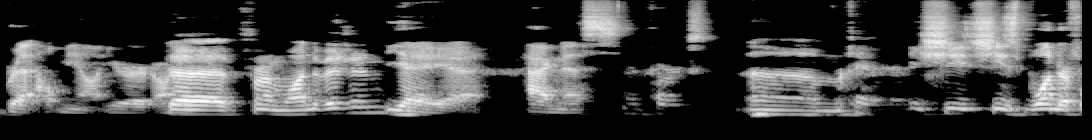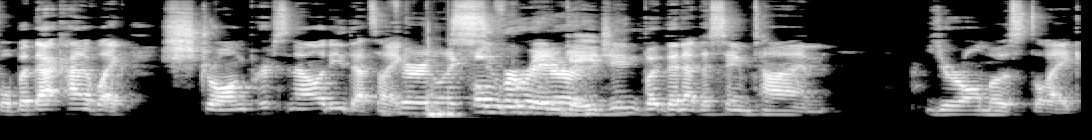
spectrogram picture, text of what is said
Brett, help me out. You're The from WandaVision. yeah, yeah, yeah, Agnes. And Parks. Um, She's she's wonderful, but that kind of like strong personality that's like Very, like, super engaging, but then at the same time, you're almost like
